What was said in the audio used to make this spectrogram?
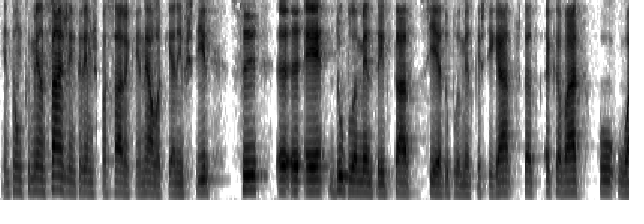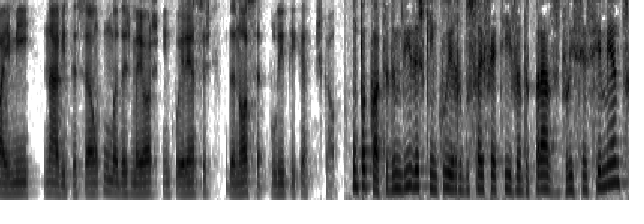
então que mensagem queremos passar a quem nela quer investir se uh, é duplamente tributado, se é duplamente castigado? Portanto, acabar com o AIMI na habitação, uma das maiores incoerências da nossa política fiscal. Um pacote de medidas que inclui a redução efetiva de prazos de licenciamento,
